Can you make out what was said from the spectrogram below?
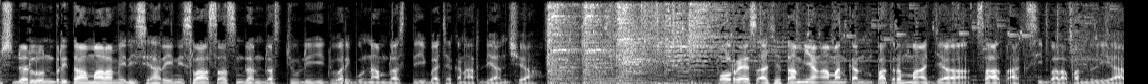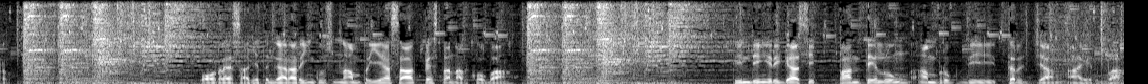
Sudarlun, berita malam edisi hari ini Selasa 19 Juli 2016 dibacakan Ardiansyah. Polres Aceh Tamiang amankan empat remaja saat aksi balapan liar. Polres Aceh Tenggara ringkus enam pria saat pesta narkoba. Dinding irigasi Pantelung ambruk di terjang air bah.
